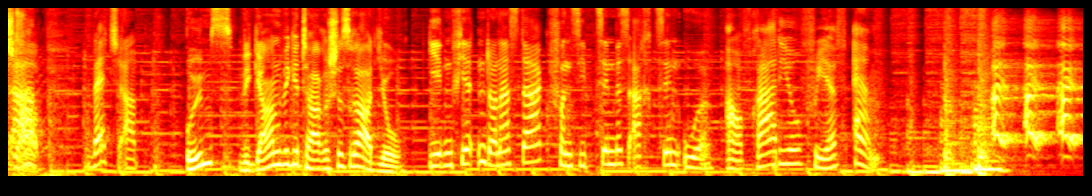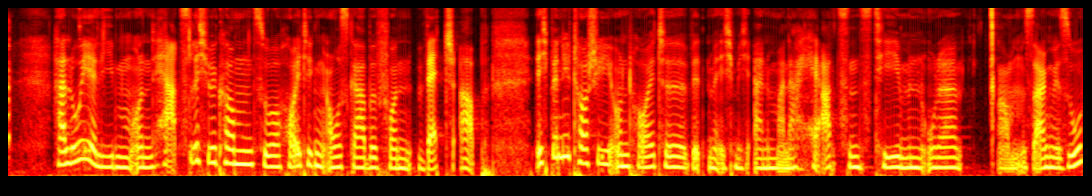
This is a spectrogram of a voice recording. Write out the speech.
Veg Up. Veg Up. Ulms vegan-vegetarisches Radio. Jeden vierten Donnerstag von 17 bis 18 Uhr. Auf Radio Free FM. Hallo ihr Lieben und herzlich willkommen zur heutigen Ausgabe von Veg Up. Ich bin die Toshi und heute widme ich mich einem meiner Herzensthemen oder ähm, sagen wir so,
